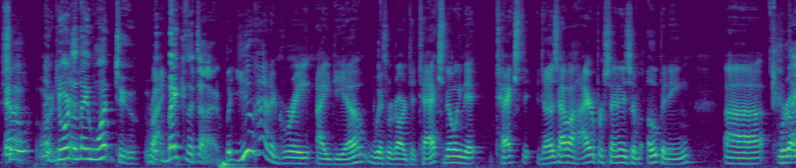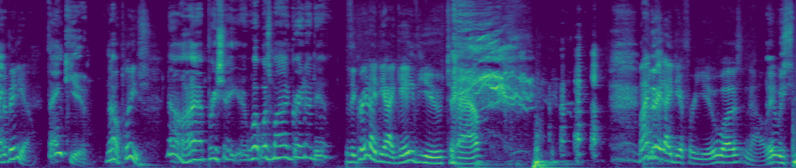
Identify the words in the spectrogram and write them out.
So, Or, again- nor do they want to. Right. Make the time. But you had a great idea with regard to text, knowing that text does have a higher percentage of opening uh, regard to Thank- video. Thank you. No, please. No, I appreciate you. What was my great idea? The great idea I gave you to have. my great idea for you was no, it was uh,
